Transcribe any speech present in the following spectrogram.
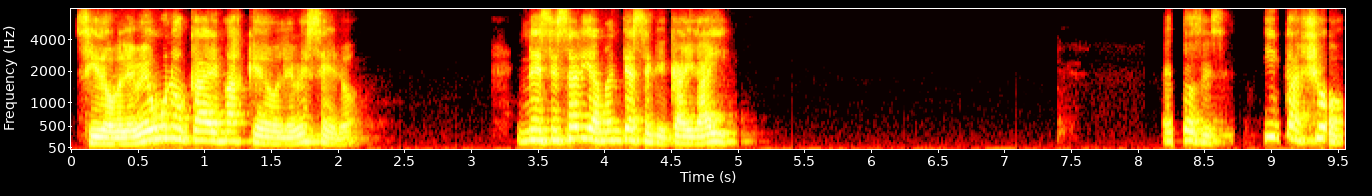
si W1 cae más que W0, necesariamente hace que caiga ahí. Entonces, Y cayó,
